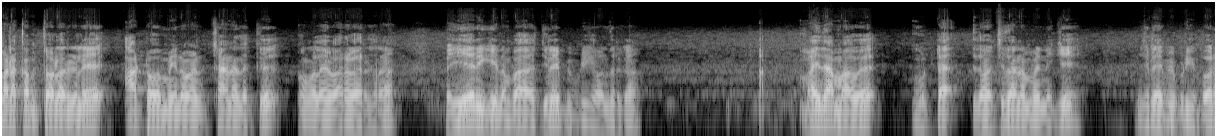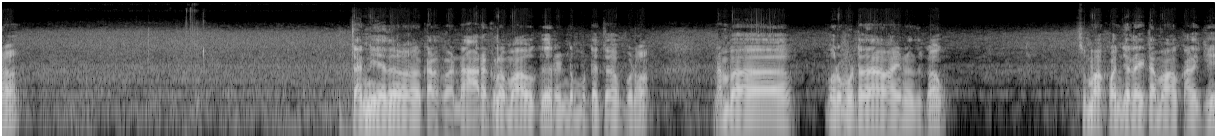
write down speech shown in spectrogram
வணக்கம் தோழர்களே ஆட்டோ மீனவன் சேனலுக்கு உங்களை வரவேற்கிறோம் இப்போ ஏரிக்கு நம்ம ஜிலேபி பிடிக்க வந்திருக்கோம். மைதா மாவு முட்டை இதை வச்சு தான் நம்ம இன்றைக்கி ஜிலேபி பிடிக்க போகிறோம் தண்ணி எதுவும் கலக்க வேண்டாம். அரை கிலோ மாவுக்கு ரெண்டு முட்டை தேவைப்படும். நம்ம ஒரு முட்டை தான் வாங்கிட்டு வந்திருக்கோம். சும்மா கொஞ்சம் லைட்டாக மாவு கலக்கி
